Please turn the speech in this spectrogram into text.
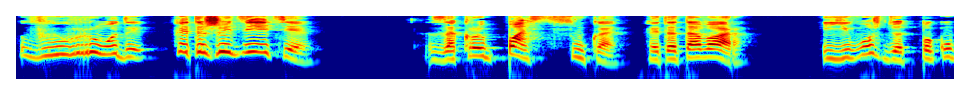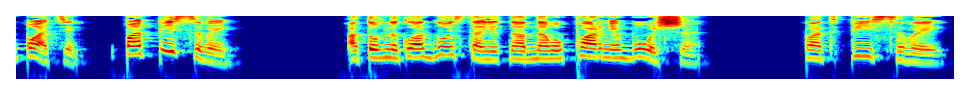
«Вы уроды! Это же дети!» «Закрой пасть, сука! Это товар! И его ждет покупатель! Подписывай! А то в накладной станет на одного парня больше!» «Подписывай!»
